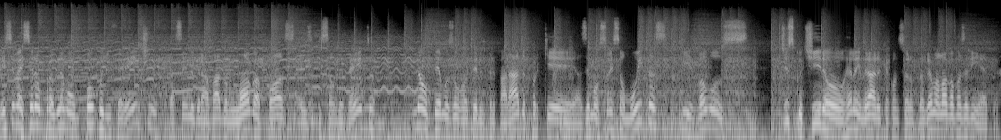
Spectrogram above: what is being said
Esse vai ser um programa um pouco diferente, está sendo gravado logo após a exibição do evento. Não temos um roteiro preparado porque as emoções são muitas e vamos discutir ou relembrar o que aconteceu no programa logo após a vinheta.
